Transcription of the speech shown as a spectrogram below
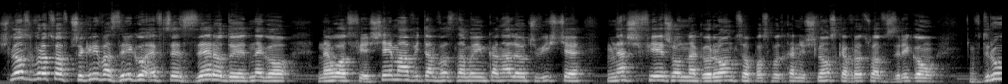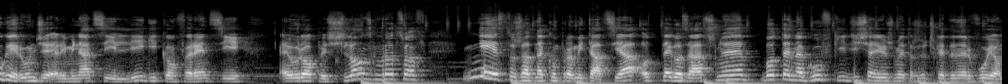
Śląsk Wrocław przegrywa z Rygą FC 0 do 1 na Łotwie. Siema, witam was na moim kanale oczywiście na świeżo, na gorąco po spotkaniu Śląska Wrocław z Rygą w drugiej rundzie eliminacji Ligi Konferencji Europy. Śląsk Wrocław nie jest to żadna kompromitacja, od tego zacznę, bo te nagłówki dzisiaj już mnie troszeczkę denerwują.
